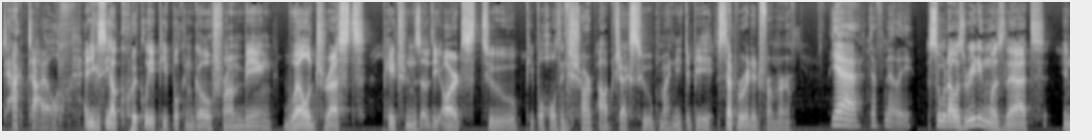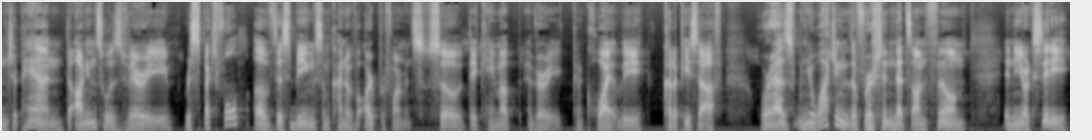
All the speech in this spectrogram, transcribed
tactile. And you can see how quickly people can go from being well dressed patrons of the arts to people holding sharp objects who might need to be separated from her. Yeah, definitely. So what I was reading was that in Japan, the audience was very respectful of this being some kind of art performance. So they came up and very kind of quietly cut a piece off. Whereas when you're watching the version that's on film in New York City,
